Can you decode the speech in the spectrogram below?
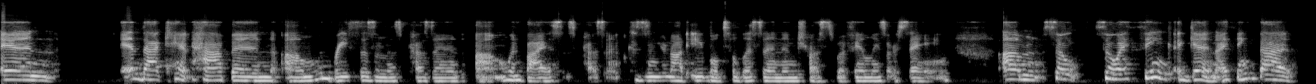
and and that can't happen um, when racism is present, um, when bias is present, because then you're not able to listen and trust what families are saying. Um, so, so I think again, I think that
